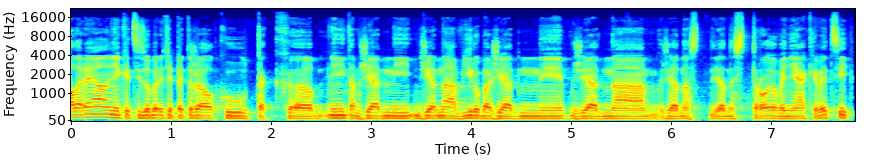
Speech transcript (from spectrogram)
Ale reálne, keď si zoberiete Petržalku, tak uh, není tam žiadny, žiadna výroba, žiadny, žiadna, žiadna, žiadne strojové nejaké veci.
